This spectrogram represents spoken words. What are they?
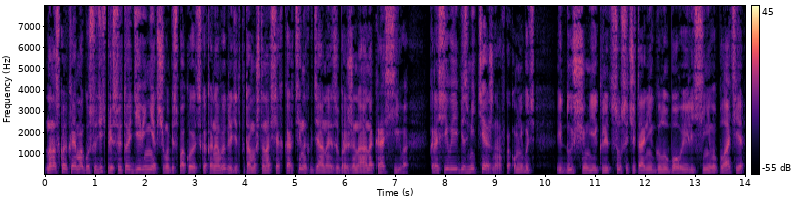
Но, насколько я могу судить, при Святой Деве не к чему беспокоиться, как она выглядит, потому что на всех картинах, где она изображена, она красива. Красива и безмятежна, в каком-нибудь идущем ей к лицу сочетании голубого или синего платья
